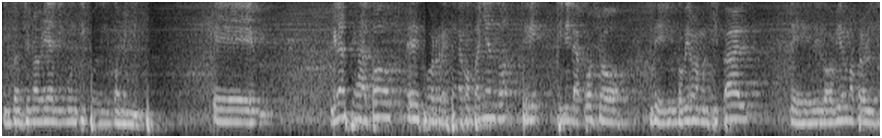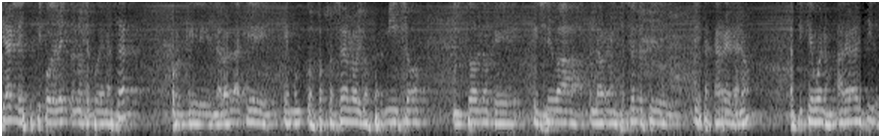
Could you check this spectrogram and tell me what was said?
entonces no habría ningún tipo de inconveniente. Eh, gracias a todos ustedes por estar acompañando, sin el apoyo del gobierno municipal, del gobierno provincial, este tipo de eventos no se pueden hacer, porque la verdad que es muy costoso hacerlo y los permisos y todo lo que, lleva la organización de, este, de esta carrera, ¿no? Así que bueno, agradecido.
